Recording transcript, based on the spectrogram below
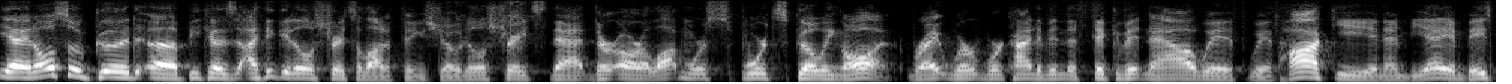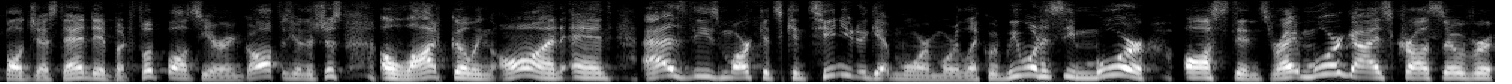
Yeah, and also good uh, because I think it illustrates a lot of things, Joe. It illustrates that there are a lot more sports going on, right? We're we're kind of in the thick of it now with with hockey and NBA and baseball just ended, but football's here and golf is here. There's just a lot going on, and as these markets continue to get more and more liquid, we want to see more Austins, right? More guys cross over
